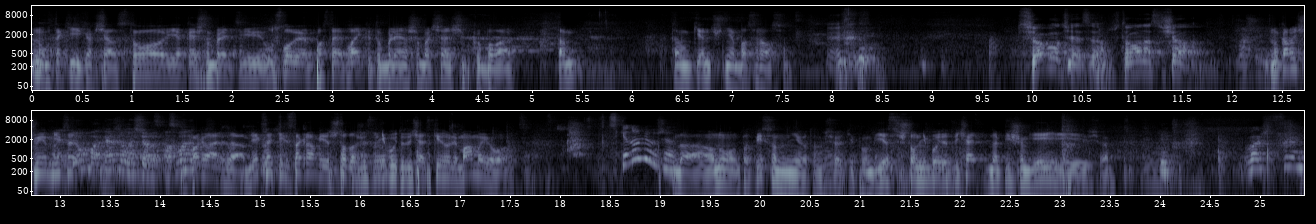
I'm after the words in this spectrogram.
ну, такие, как сейчас, то я, конечно, блядь, и условие поставить лайк, это, блядь, наша большая ошибка была. Там, там Кен чуть не обосрался. Все получается? Что у нас еще? Ну, короче, мне, мне, кстати, Пойдем, покажем еще раз, посмотрим. погнали, да. Мне, кстати, Инстаграм, если что, даже если он не будет отвечать, скинули мамы его. Скинули уже? Да, ну, он подписан на нее, там все, типа, если что, он не будет отвечать, напишем ей и все. Ваш сын.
